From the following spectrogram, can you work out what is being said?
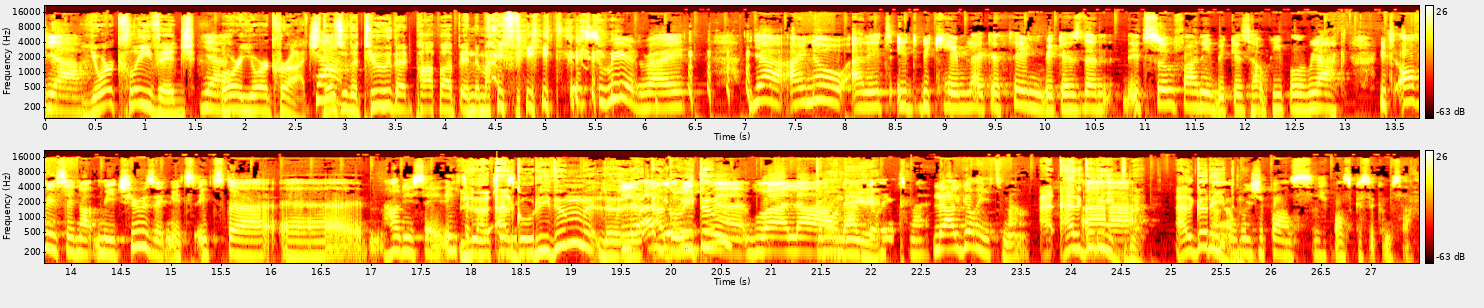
Yeah. your cleavage Yeah. or your crotch. Yeah. Those are the two that pop up into my feed. It's weird, right? yeah, I know, and it it became like a thing because then it's so funny because how people react. It's obviously not me choosing. It's it's the uh, how do you say it? Instagram le algorithm, le, Le le algorithme, voilà, Comment l'algorithme. Le algorithme. Al- algorithme. Algorithme. Ah, oui, je pense, je pense que c'est comme ça.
